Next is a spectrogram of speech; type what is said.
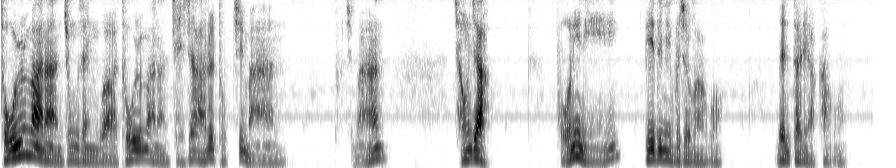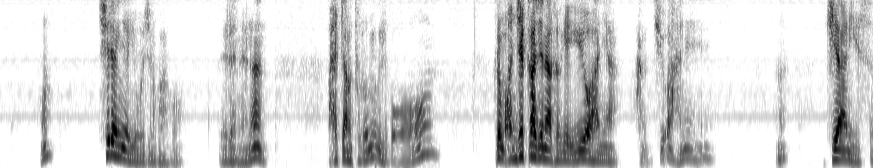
도울 만한 중생과 도울 만한 제자를 돕지만, 돕지만, 정작 본인이 믿음이 부족하고, 멘탈이 약하고, 어? 실행력이 부족하고, 이러면은 발장 두루묵이고, 그럼 언제까지나 그게 유효하냐? 유효하네. 어? 기한이 있어.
